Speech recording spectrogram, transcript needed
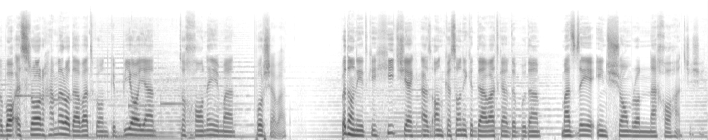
و با اصرار همه را دعوت کن که بیایند تا خانه من پر شود. بدانید که هیچ یک از آن کسانی که دعوت کرده بودم مزه این شام را نخواهند چشید.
